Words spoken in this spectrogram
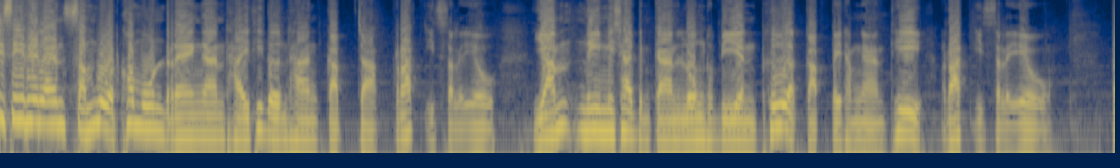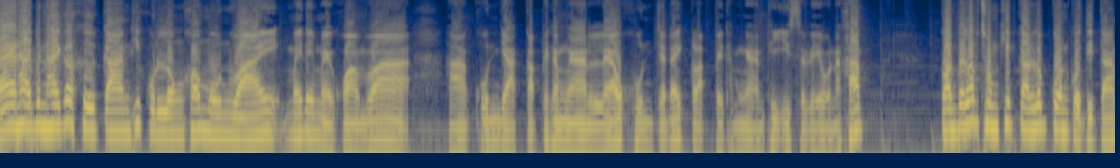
TC Thailand สำรวจข้อมูลแรงงานไทยที่เดินทางกลับจากรัฐอิสราเอล ย้ำนี่ไม่ใช่เป็นการลงทะเบียนเพื่อกลับไปทำงานที่รัฐอิสราเอล แปลไทยเป็นไทยก็คือการที่คุณลงข้อมูลไว้ไม่ได้หมายความว่า หากคุณอยากกลับไปทำงานแล้วคุณจะได้กลับไปทำงานที่อิสราเอลนะครับ ก่อนไปรับชมคลิปการรบกวนกดติดตาม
